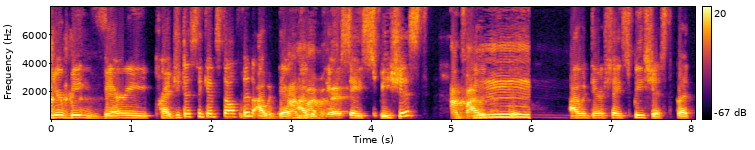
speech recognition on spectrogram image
you're being very prejudiced against dolphin. I would dare I'm I would dare it. say speciest. I'm I fine. would, Mm, I would dare say specious, but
